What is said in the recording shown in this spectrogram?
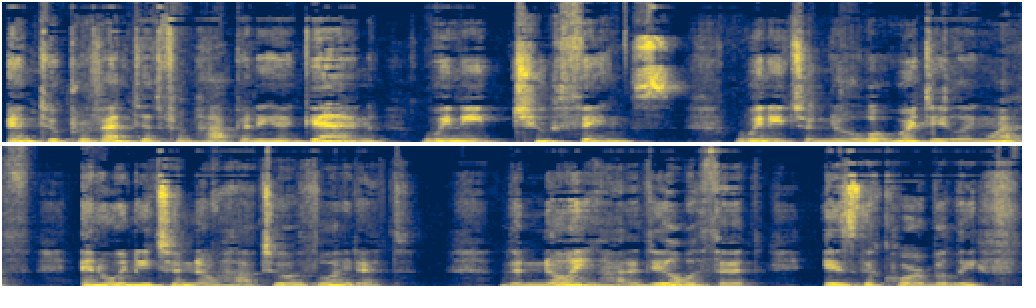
And to prevent it from happening again, we need two things. We need to know what we're dealing with, and we need to know how to avoid it. The knowing how to deal with it is the core belief.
